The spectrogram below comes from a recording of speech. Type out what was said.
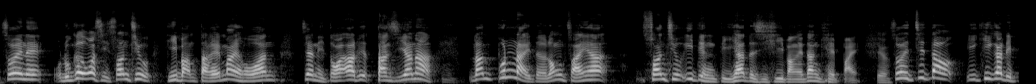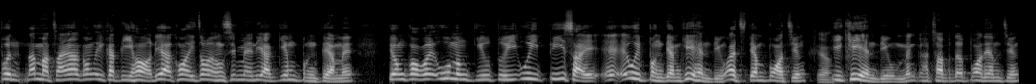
所以呢，如果我是选手，希望大家莫互阮遮尔大压力。但是安那？咱本来就拢知影，选手一定伫遐就是希望会当摕牌，所以即道伊去到日本，咱嘛知影讲伊家己吼，你也看伊做用心的，你也经饭店的。中国的羽毛球队为比赛，诶，为饭店去现场要一点半钟，伊去现场毋免差不多半点钟，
